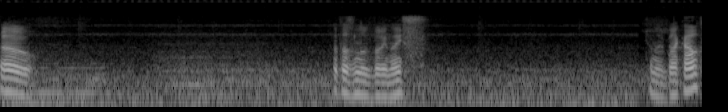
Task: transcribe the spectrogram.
Oh. That doesn't look very nice. Can I back out?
